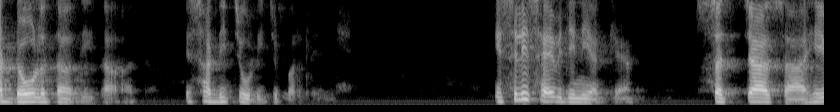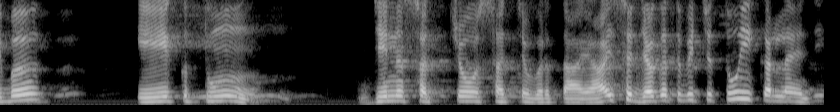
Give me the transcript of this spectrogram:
ਅਡੋਲਤਾ ਦੀ ਦਾਤ, ਇਹ ਸਾਡੀ ਝੋਲੀ ਚ ਭਰ ਦੇਣੀ ਹੈ। ਇਸ ਲਈ ਸਾਹਿਬ ਜੀ ਨੇ ਆਖਿਆ, ਸੱਚਾ ਸਾਹਿਬ, ਏਕ ਤੂੰ, ਜਿਨ ਸੱਚੋ ਸੱਚ ਵਰਤਾਇਆ, ਇਸ ਜਗਤ ਵਿੱਚ ਤੂੰ ਹੀ ਕਰ ਲੈ ਜੀ।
